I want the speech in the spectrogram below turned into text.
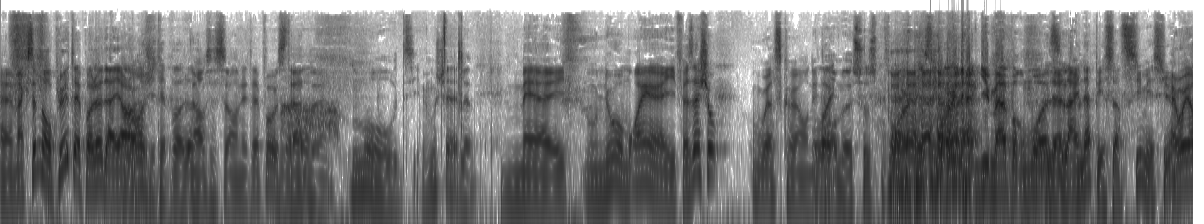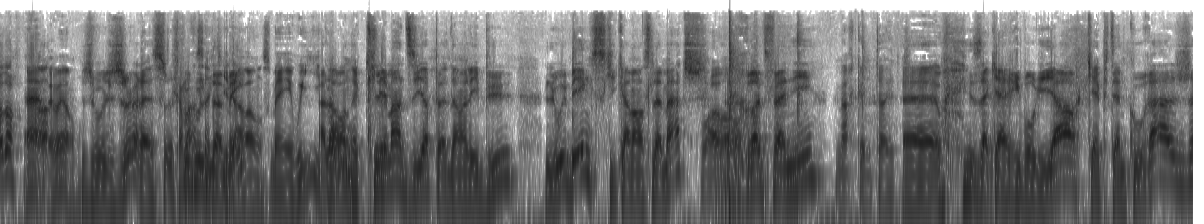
Euh, Maxime non plus était pas là d'ailleurs. Non, j'étais pas là. Non, c'est ça. On n'était pas au stade. Ah, maudit. Mais moi, j'étais là. mais euh, il- nous, au moins, euh, il faisait chaud. Où est-ce qu'on mais ça, c'est pas, un- c'est pas un argument pour moi. Le ça. line-up est sorti, messieurs. Eh, voyons donc. Ah, ben ouais. Je vous le jure, je peux Comment vous ça le qu'il nommer? avance? Ben oui. Alors, go. on a Clément Diop dans les buts, Louis Binks qui commence le match, Wow. Rod Fanny, Marque une tête. euh, oui, Zachary Bourguillard, capitaine Courage,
